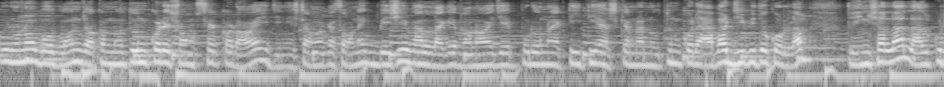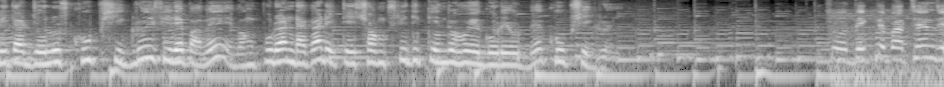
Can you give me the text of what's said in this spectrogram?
পুরনো ভবন যখন নতুন করে সংস্কার করা হয় জিনিসটা আমার কাছে অনেক বেশি ভালো লাগে। মনে হয় যে পুরনো একটা ইতিহাসকে আমরা নতুন করে আবার জীবিত করলাম। তো ইনশাল্লাহ লালকুড়ি তার জলুস খুব শীঘ্রই ফিরে পাবে এবং পুরান ঢাকার একটি সাংস্কৃতিক কেন্দ্র হয়ে গড়ে উঠবে খুব শীঘ্রই। তো দেখতে পাচ্ছেন যে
